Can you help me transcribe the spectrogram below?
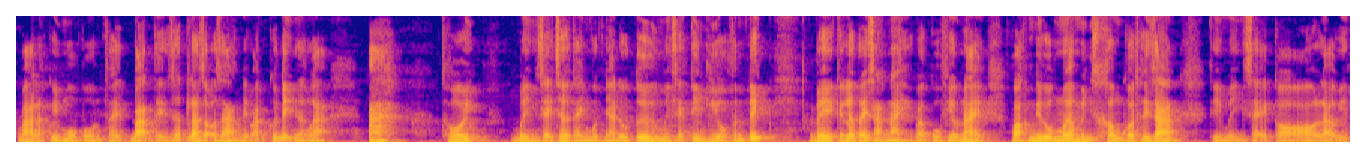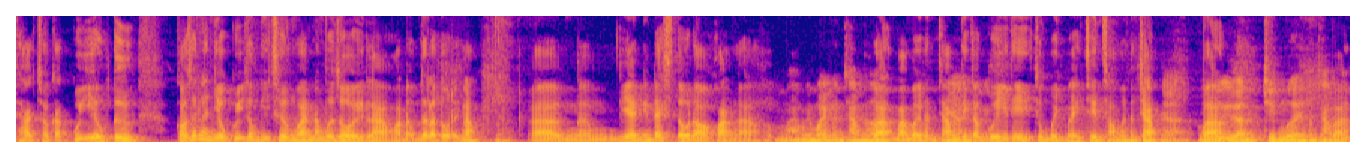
Ba là quy mô vốn phải bạn phải rất là rõ ràng để bạn quyết định rằng là à thôi mình sẽ trở thành một nhà đầu tư, mình sẽ tìm hiểu, phân tích về cái lớp tài sản này và cổ phiếu này. Hoặc nếu mà mình không có thời gian thì mình sẽ có là ủy thác cho các quỹ đầu tư có rất là nhiều quỹ trong thị trường và năm vừa rồi là hoạt động rất là tốt anh Long. Yeah. À, VN Index đâu đó khoảng ba mươi mấy phần trăm thôi. Vâng, ba mấy phần trăm yeah, thì các quỹ thì trung bình phải trên 60 phần trăm. Yeah. Có và, quỹ gần 90 phần trăm. Và,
